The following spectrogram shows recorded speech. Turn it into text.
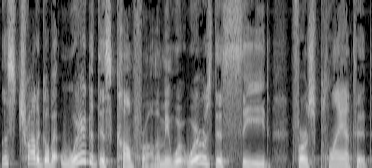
let's try to go back. Where did this come from? I mean, where where was this seed first planted?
